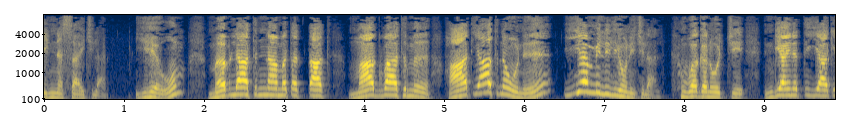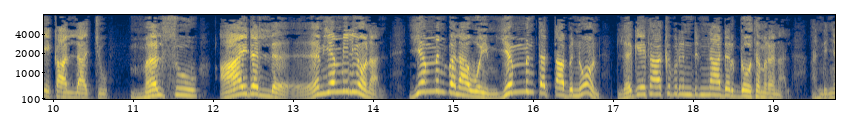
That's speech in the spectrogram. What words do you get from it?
ሊነሳ ይችላል ይሄውም መብላትና መጠጣት ማግባትም ኀጢአት ነውን? የሚል ሊሆን ይችላል። ወገኖቼ እንዲህ አይነት ጥያቄ ካላችሁ መልሱ አይደለም የሚል ይሆናል። የምንበላ ወይም የምንጠጣ ብንሆን ለጌታ ክብር እንድናደርገው ተምረናል። አንደኛ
